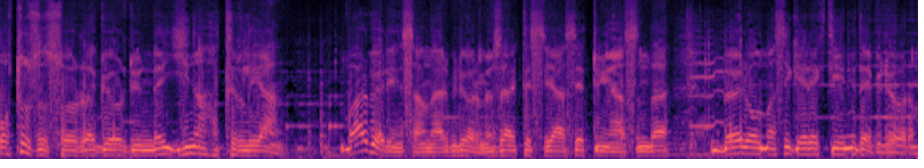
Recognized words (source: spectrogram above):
30 yıl sonra gördüğünde yine hatırlayan, Var böyle insanlar biliyorum. Özellikle siyaset dünyasında böyle olması gerektiğini de biliyorum.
